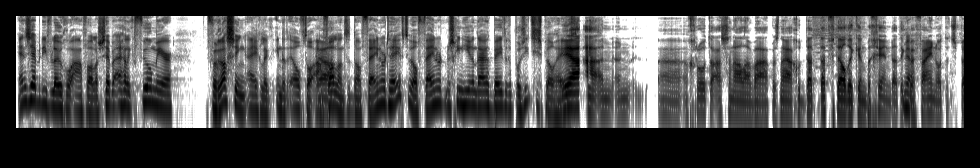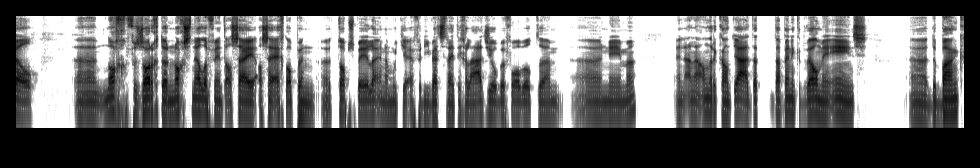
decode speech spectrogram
En ze hebben die vleugelaanvallers. Ze hebben eigenlijk veel meer verrassing eigenlijk in dat elftal aanvallend ja. dan Feyenoord heeft. Terwijl Feyenoord misschien hier en daar het betere positiespel heeft. Ja, een, een, uh, een grote arsenaal aan wapens. Nou ja, goed, dat, dat vertelde ik in het begin. Dat ik ja. bij Feyenoord het spel uh, nog verzorgder, nog sneller vind als zij, als zij echt op een uh, top spelen. En dan moet je even die wedstrijd tegen Lazio bijvoorbeeld um, nemen. En aan de andere kant, ja, dat, daar ben ik het wel mee eens. de bank,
